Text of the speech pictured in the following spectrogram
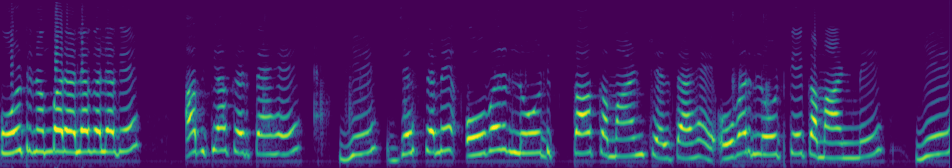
पोर्ट नंबर अलग अलग है। अब क्या करता है? ये जिस समय ओवरलोड का कमांड चलता है ओवरलोड के कमांड में ये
